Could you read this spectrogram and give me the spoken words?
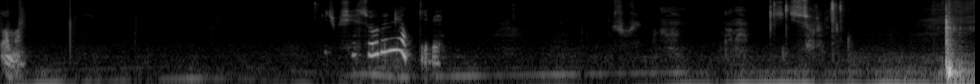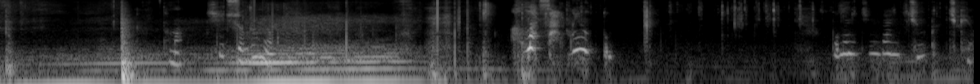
Tamam. Hiçbir şey sorun yok gibi. Tamam. Hiç sorun yok. Allah sarmayı unuttum. Bunun içinden çımpık çıkıyor.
